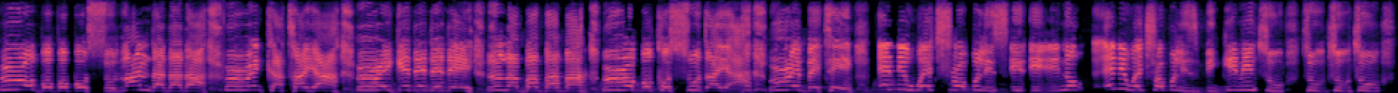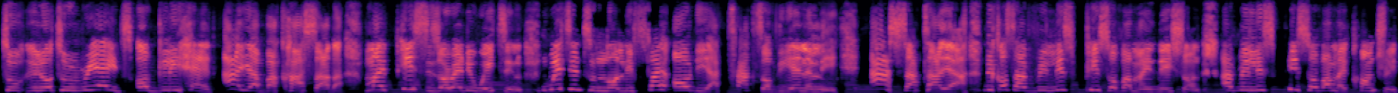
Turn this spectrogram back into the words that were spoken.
Robobobo Sulanda Dada, Rekataya, Regedede, Labababa, Robokosudaya, Rebete. Anywhere trouble is, you know, anywhere trouble is beginning to, to, to, to, to, you know, to rear its ugly head. Ayabakasada. My peace is already waiting, waiting to nullify all the attacks of the enemy. Ah, Ashataya, because I've released peace over my nation. I've released peace over my country.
